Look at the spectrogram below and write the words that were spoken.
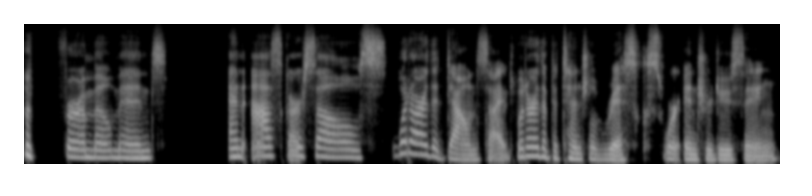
for a moment and ask ourselves, what are the downsides? What are the potential risks we're introducing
